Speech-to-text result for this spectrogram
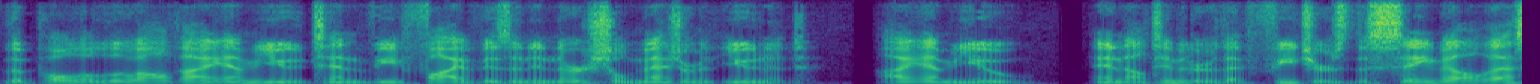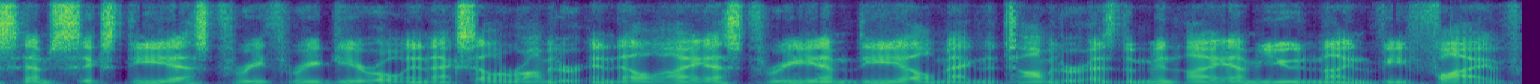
The Pololu Alt IMU-10V5 is an inertial measurement unit, IMU, an altimeter that features the same LSM6DS33 gyro and accelerometer and LIS3MDL magnetometer as the MIN IMU-9V5,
